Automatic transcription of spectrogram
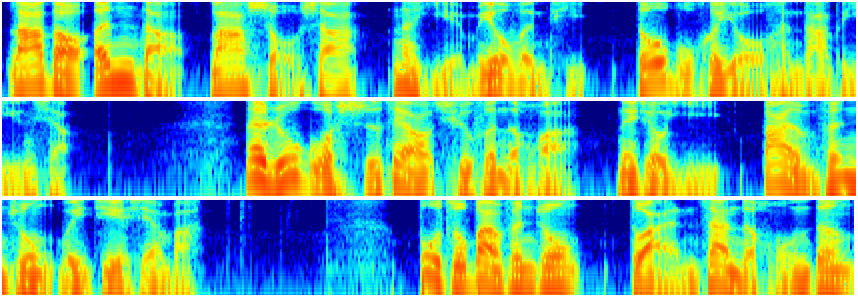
拉到 N 档拉手刹那也没有问题。都不会有很大的影响。那如果实在要区分的话，那就以半分钟为界限吧。不足半分钟，短暂的红灯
